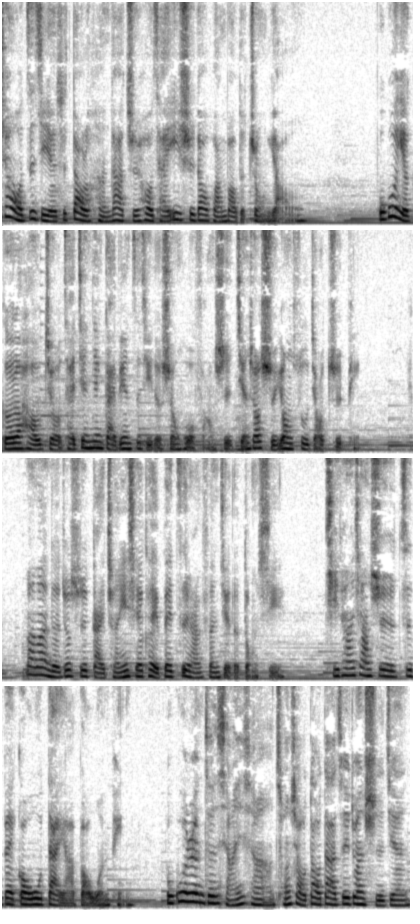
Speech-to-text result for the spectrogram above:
像我自己也是到了很大之后才意识到环保的重要，不过也隔了好久才渐渐改变自己的生活方式，减少使用塑胶制品，慢慢的就是改成一些可以被自然分解的东西，其他像是自备购物袋啊、保温瓶。不过认真想一想，从小到大这段时间，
